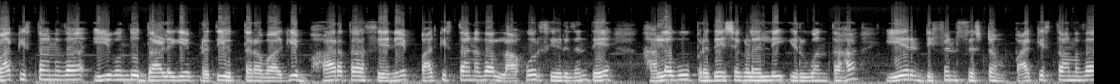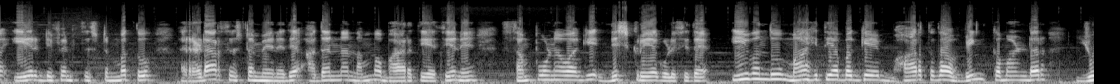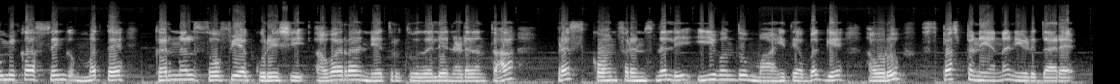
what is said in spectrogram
ಪಾಕಿಸ್ತಾನದ ಈ ಒಂದು ದಾಳಿಗೆ ಪ್ರತಿಯುತ್ತರವಾಗಿ ಭಾರತ ಸೇನೆ ಪಾಕಿಸ್ತಾನದ ಲಾಹೋರ್ ಸೇರಿದಂತೆ ಹಲವು ಪ್ರದೇಶಗಳಲ್ಲಿ ಇರುವಂತಹ ಏರ್ ಡಿಫೆನ್ಸ್ ಸಿಸ್ಟಮ್, ಪಾಕಿಸ್ತಾನದ ಏರ್ ಡಿಫೆನ್ಸ್ ಸಿಸ್ಟಮ್ ಮತ್ತು ರಡಾರ್ ಸಿಸ್ಟಮ್ ಏನಿದೆ, ಅದನ್ನು ನಮ್ಮ ಭಾರತೀಯ ಸೇನೆ ಸಂಪೂರ್ಣವಾಗಿ ನಿಷ್ಕ್ರಿಯಗೊಳಿಸಿದೆ. ಈ ಒಂದು ಮಾಹಿತಿಯ ಬಗ್ಗೆ ಭಾರತದ ವಿಂಗ್ ಕಮಾಂಡರ್ ಯುಮಿಕಾ ಸಿಂಗ್ ಮತ್ತು ಕರ್ನಲ್ ಸೋಫಿಯಾ ಕುರೇಶಿ ಅವರ ನೇತೃತ್ವದಲ್ಲಿ ನಡೆದಂತಹ ಪ್ರೆಸ್ ಕಾನ್ಫರೆನ್ಸ್ನಲ್ಲಿ ಈ ಒಂದು ಮಾಹಿತಿಯ ಬಗ್ಗೆ ಅವರು ಸ್ಪಷ್ಟನೆಯನ್ನ ನೀಡಿದ್ದಾರೆ.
